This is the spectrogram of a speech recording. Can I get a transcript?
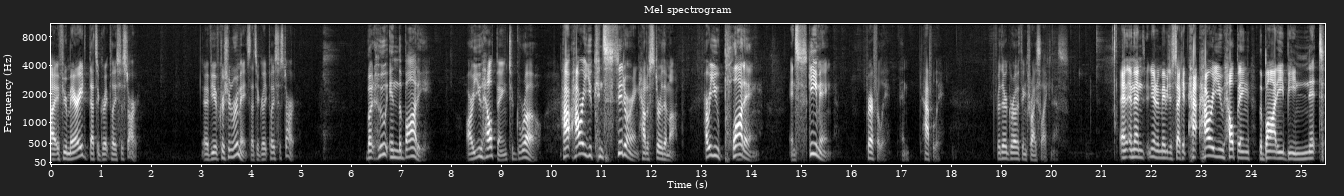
Uh, if you're married, that's a great place to start. If you have Christian roommates, that's a great place to start. But who in the body are you helping to grow? How, how are you considering how to stir them up? How are you plotting and scheming prayerfully and happily for their growth in Christ likeness? And, and then, you know, maybe just a second, how, how are you helping the body be knit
